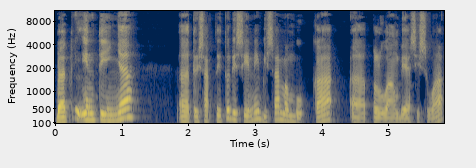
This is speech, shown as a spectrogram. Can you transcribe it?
Berarti intinya eh, Trisakti itu di sini bisa membuka eh, peluang beasiswa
